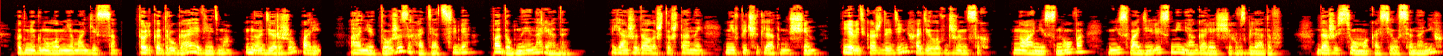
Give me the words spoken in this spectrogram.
— подмигнула мне магисса. «Только другая ведьма, но держу пари. Они тоже захотят себе подобные наряды». Я ожидала, что штаны не впечатлят мужчин, Я ведь каждый день ходила в джинсах, но они снова не сводили с меня горящих взглядов. Даже Сёма косился на них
